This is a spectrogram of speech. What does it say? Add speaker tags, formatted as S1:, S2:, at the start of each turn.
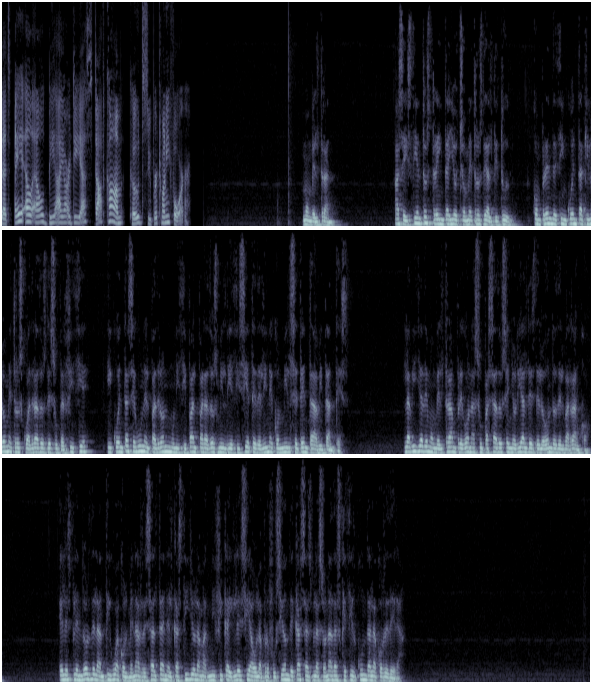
S1: That's A-L-L-B-I-R-D-S dot com, code SUPER24.
S2: Montbeltrán. A 638 metros de altitud, comprende 50 kilómetros cuadrados de superficie, y cuenta según el padrón municipal para 2017 del INE con 1.070 habitantes. La villa de Montbeltrán pregona su pasado señorial desde lo hondo del barranco. El esplendor de la antigua colmenar resalta en el castillo la magnífica iglesia o la profusión de casas blasonadas que circunda la corredera.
